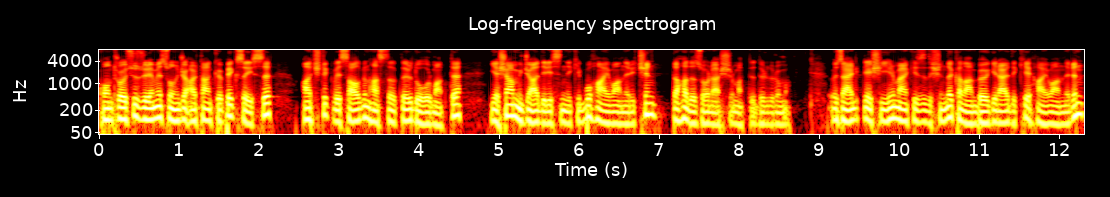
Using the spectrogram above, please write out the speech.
Kontrolsüz üreme sonucu artan köpek sayısı açlık ve salgın hastalıkları doğurmakta, yaşam mücadelesindeki bu hayvanlar için daha da zorlaştırmaktadır durumu. Özellikle şehir merkezi dışında kalan bölgelerdeki hayvanların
